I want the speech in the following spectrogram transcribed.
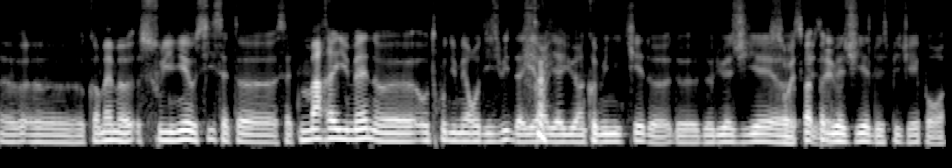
Euh, euh, quand même euh, souligner aussi cette, euh, cette marée humaine euh, au trou numéro 18. D'ailleurs, il y a eu un communiqué de, de, euh, pas, pas de l'USGA, de l'USPGA pour,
